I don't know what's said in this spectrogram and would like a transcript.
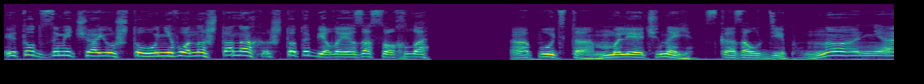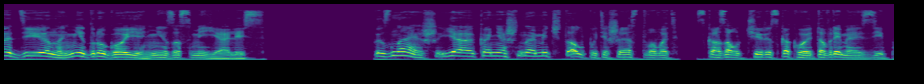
«И тут замечаю, что у него на штанах что-то белое засохло». «А путь-то млечный», — сказал Дип, но ни один, ни другой не засмеялись. «Ты знаешь, я, конечно, мечтал путешествовать», — сказал через какое-то время Зип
